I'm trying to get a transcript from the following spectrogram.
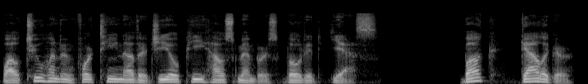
while 214 other GOP House members voted yes. Buck, Gallagher,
